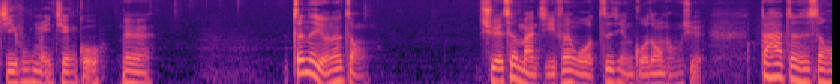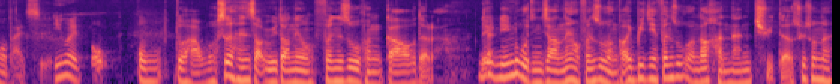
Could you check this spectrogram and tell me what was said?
几乎没见过。没有，真的有那种学测满级分，我之前国中同学，但他真的是生活白痴，因为。哦，对啊，我是很少遇到那种分数很高的啦。你你如果你讲那种分数很高，因为毕竟分数很高很难取得，所以说呢，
